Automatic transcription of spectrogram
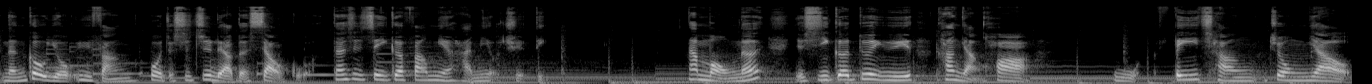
能够有预防或者是治疗的效果，但是这个方面还没有确定。那锰呢，也是一个对于抗氧化物非常重要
